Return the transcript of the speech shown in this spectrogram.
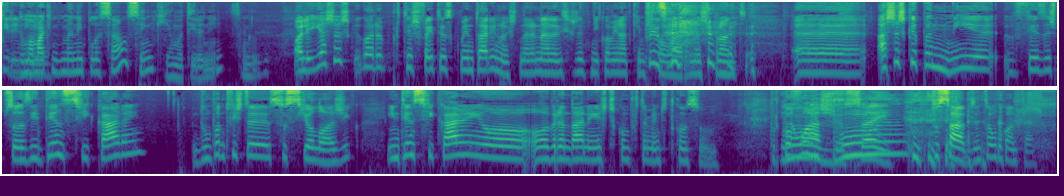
Tirania. De uma máquina de manipulação, sim, que é uma tirania, sem dúvida. Olha, e achas que agora, por teres feito esse comentário, não, isto não era nada disso que a gente tinha combinado que íamos pois falar, é. mas pronto. Uh, achas que a pandemia fez as pessoas intensificarem, de um ponto de vista sociológico, intensificarem ou, ou abrandarem estes comportamentos de consumo? Porque eu não um acho, boom, eu sei. Tu sabes, então conta.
